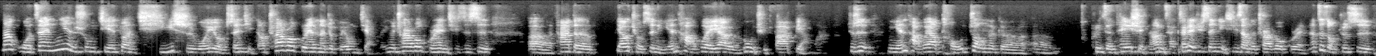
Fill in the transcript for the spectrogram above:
那我在念书阶段，其实我有申请到 travel grant，那就不用讲了，因为 travel grant 其实是呃，它的要求是你研讨会要有录取发表嘛，就是你研讨会要投中那个呃。presentation，然后你才才可以去申请系上的 travel grant。那这种就是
